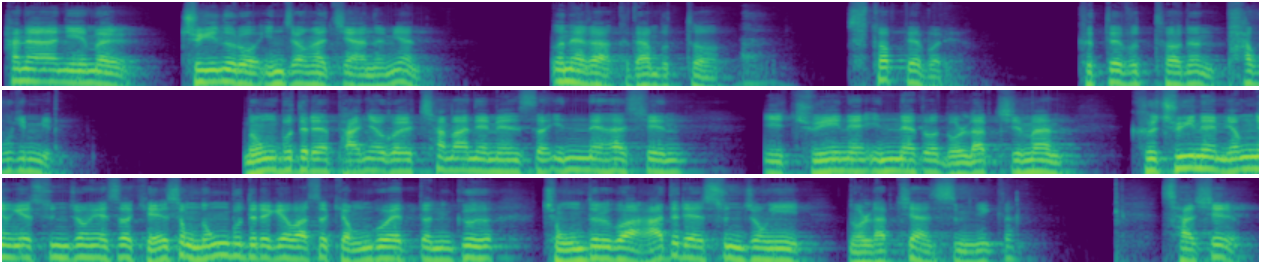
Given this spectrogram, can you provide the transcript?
하나님을 주인으로 인정하지 않으면 은혜가 그다음부터 스톱돼 버려요. 그때부터는 파국입니다. 농부들의 반역을 참아내면서 인내하신 이 주인의 인내도 놀랍지만 그 주인의 명령에 순종해서 계속 농부들에게 와서 경고했던 그 종들과 아들의 순종이 놀랍지 않습니까? 사실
